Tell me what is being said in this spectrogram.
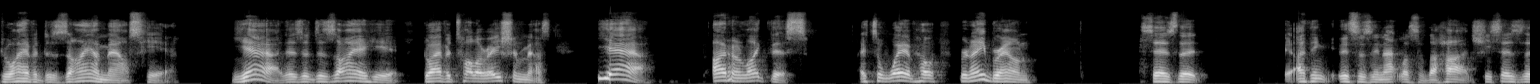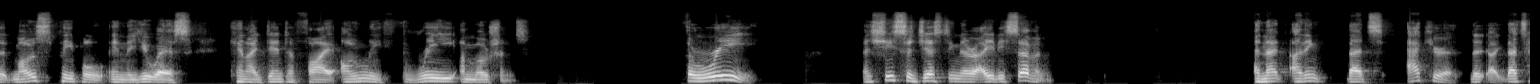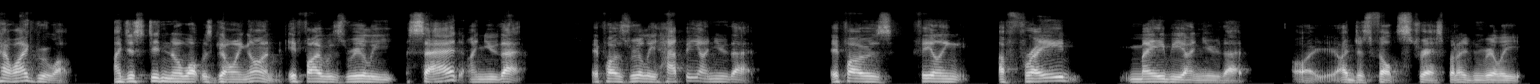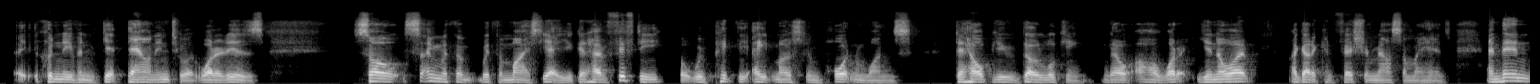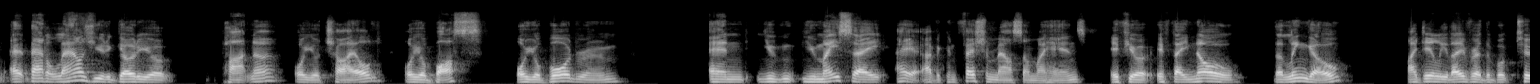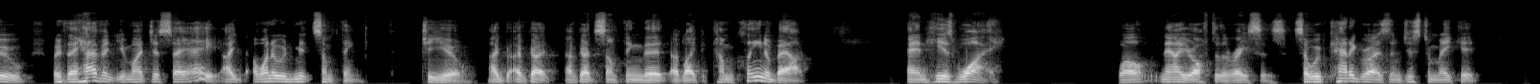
do I have a desire mouse here? Yeah, there's a desire here. Do I have a toleration mouse? Yeah, I don't like this. It's a way of help. Brene Brown says that, I think this is in Atlas of the Heart. She says that most people in the US can identify only three emotions. Three and she's suggesting there are 87 and that i think that's accurate. Uh, that's how i grew up. I just didn't know what was going on. If i was really sad i knew that. If i was really happy i knew that. If i was feeling afraid maybe i knew that. I, I just felt stressed but i didn't really I couldn't even get down into it what it is so same with the with the mice. Yeah, you could have 50, but we've picked the eight most important ones to help you go looking. Go, oh, what you know what? I got a confession mouse on my hands. And then uh, that allows you to go to your partner or your child or your boss or your boardroom and you you may say, "Hey, I have a confession mouse on my hands." If you're if they know the lingo ideally they've read the book too. But if they haven't, you might just say, "Hey, I, I want to admit something to you. I, I've got I've got something that I'd like to come clean about, and here's why." Well, now you're off to the races. So we've categorized them just to make it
